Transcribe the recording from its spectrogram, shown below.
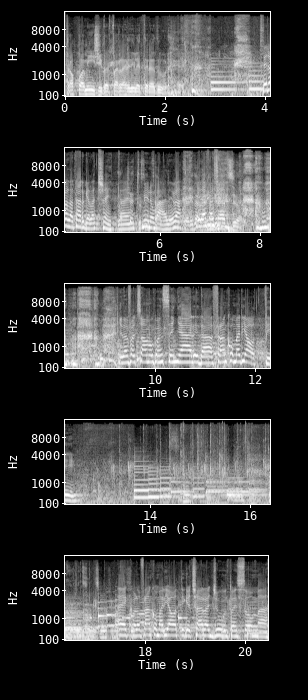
troppo amici per parlare di letteratura. Però la targa l'accetta, eh. Meno male. Va. Carità, Gliela la faccia- ringrazio. Gliela facciamo consegnare da Franco Mariotti. Eccolo, Franco Mariotti che ci ha raggiunto, insomma,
